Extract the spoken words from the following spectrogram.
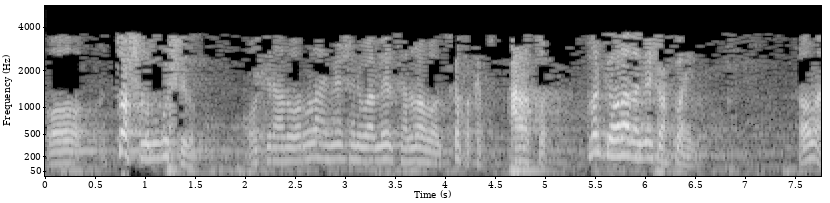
oo tosh lagugu shido. Oo tidhahdo war wallahi meeshani waa meel salmaa ood iska fakato cararto. Markii horeadaan meesha wax ku hayn sooma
